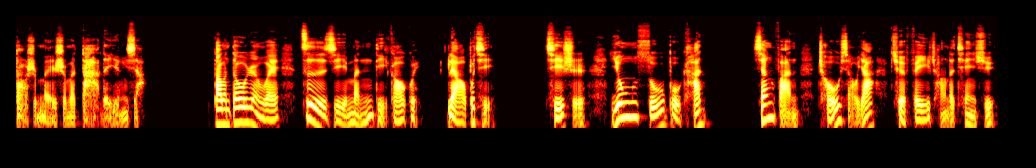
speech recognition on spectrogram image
倒是没什么大的影响。他们都认为自己门第高贵，了不起，其实庸俗不堪。相反，丑小鸭却非常的谦虚，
